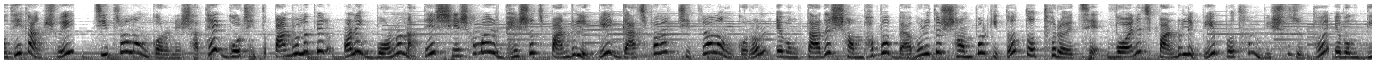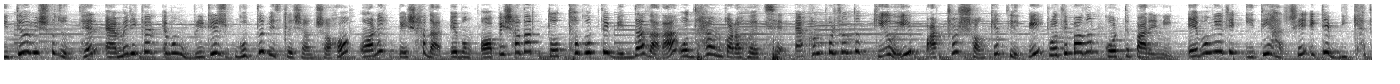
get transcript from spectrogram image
অধিকাংশই চিত্রালঙ্করণের সাথে গঠিত। পাণ্ডুলিপির অনেক বর্ণনাতে সে সময়ের ভেষজ পাণ্ডুলিপি, গাছপালার চিত্রালঙ্করণ এবং তাদের সম্ভাব্য ব্যবহৃত সম্পর্কিত তথ্য রয়েছে। ভয়নেজ পাণ্ডুলিপি প্রথম বিশ্বযুদ্ধ এবং দ্বিতীয় বিশ্বযুদ্ধের আমেরিকান এবং ব্রিটিশ গুপ্ত বিশ্লেষণ সহ অনেক পেশাদার এবং অপেশাদার তথ্যগুপ্তি বিদ্যা দ্বারা অধ্যয়ন করা হয়েছে। এখন পর্যন্ত কেউই পাঠ্য সংকেত লিপি প্রতিপাদন করতে পারেনি এবং এটি ইতিহাসে একটি বিখ্যাত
